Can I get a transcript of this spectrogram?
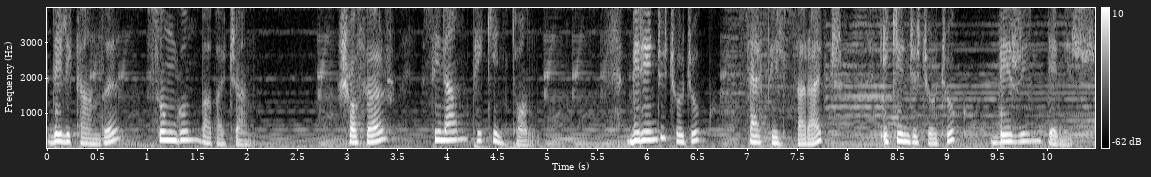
Delikanlı Sungun Babacan Şoför Sinan Pekinton Birinci çocuk Serpil Saraç ikinci çocuk Berrin Demir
